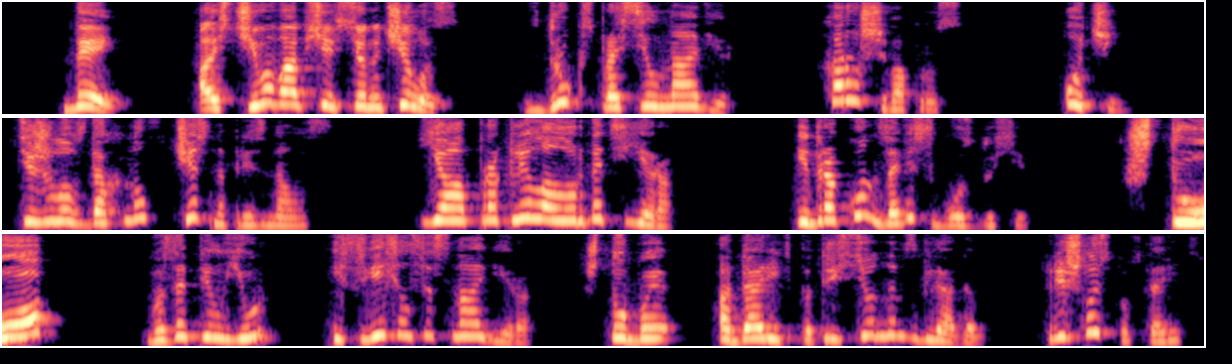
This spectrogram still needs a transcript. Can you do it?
— Дэй, а с чего вообще все началось? — вдруг спросил Наавир. — Хороший вопрос. Очень. Тяжело вздохнув, честно призналась. Я прокляла лорда Тьера. И дракон завис в воздухе. — Что? — возопил Юр и свесился с Наавира, чтобы одарить потрясенным взглядом. Пришлось повторить.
